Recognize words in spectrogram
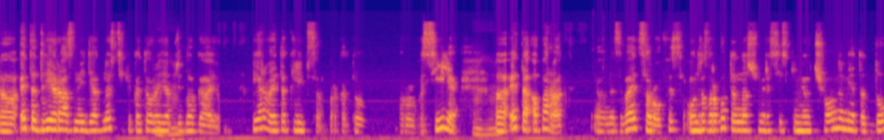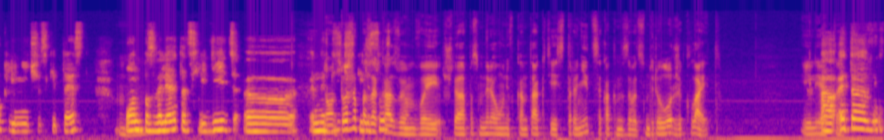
А, это две разные диагностики, которые uh-huh. я предлагаю. Первая это клипса, про которую Василий. Uh-huh. Это аппарат, называется РОФИС. Он разработан нашими российскими учеными. Это доклинический тест. Угу. Он позволяет отследить э, энергетический Но он тоже ресурс. по заказу МВ, что я посмотрел, у них ВКонтакте есть страница, как называется, Nutrilogic Light. Или а, это... это...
